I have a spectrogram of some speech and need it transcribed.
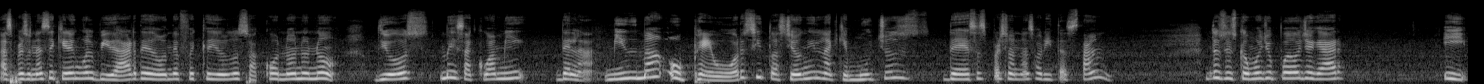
las personas se quieren olvidar de dónde fue que Dios los sacó. No, no, no. Dios me sacó a mí de la misma o peor situación en la que muchos de esas personas ahorita están. Entonces, ¿cómo yo puedo llegar y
